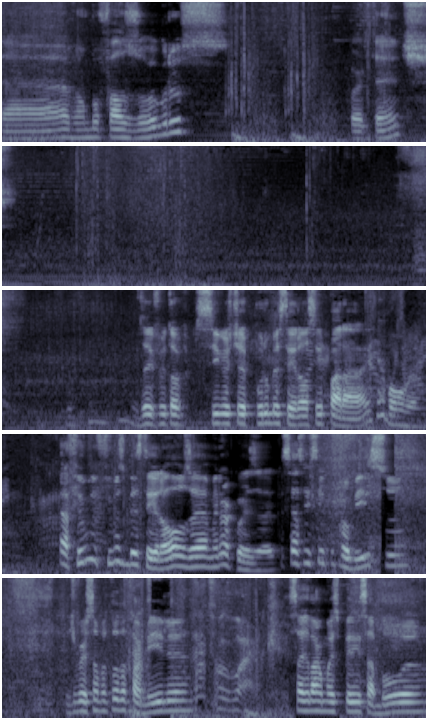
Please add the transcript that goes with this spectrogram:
Tá, vamos bufar os ogros. Importante. Dizer que filme Top Secret é puro besteirol sem parar. É que é bom, velho. Cara, filme, filmes besteirols é a melhor coisa, velho. Você assiste sem compromisso, diversão pra toda a família, sai de lá com uma experiência boa.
